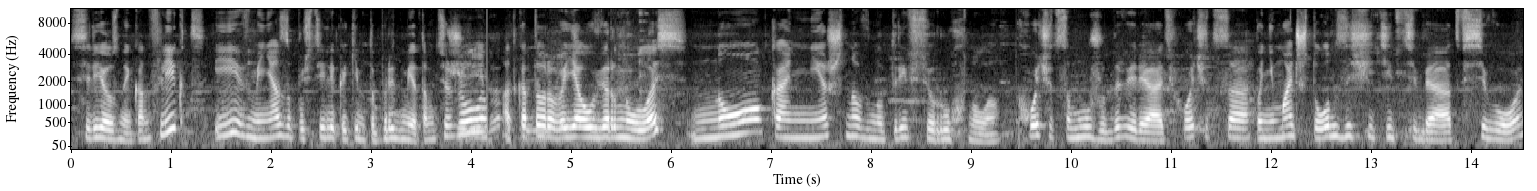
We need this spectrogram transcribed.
Серьезный конфликт, и в меня запустили каким-то предметом тяжелым, от которого я увернулась, но, конечно, внутри все рухнуло. Хочется мужу доверять, хочется понимать, что он защитит тебя от всего,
